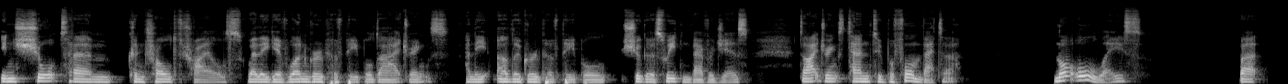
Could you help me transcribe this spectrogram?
in short term controlled trials where they give one group of people diet drinks and the other group of people sugar sweetened beverages, diet drinks tend to perform better. Not always, but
